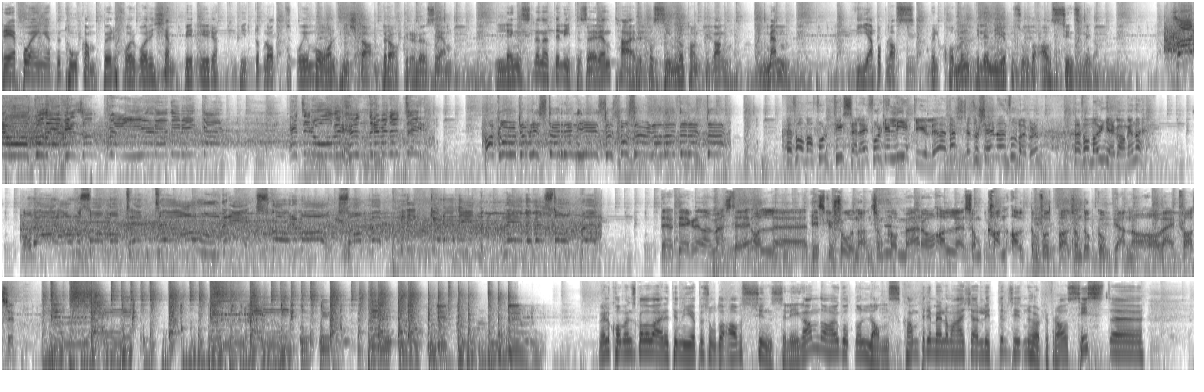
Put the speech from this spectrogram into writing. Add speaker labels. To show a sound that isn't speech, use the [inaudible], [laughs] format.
Speaker 1: Tre poeng etter to kamper for våre kjemper i rødt, hvitt og blått, og i morgen tirsdag braker det løs igjen. Lengselen etter Eliteserien tærer på sinn og tankegang. Men vi er på plass. Velkommen til en ny episode av Synseligaen.
Speaker 2: Så er det Håkon Evjen som bøyer ned i vinkelen! Etter over 100 minutter!
Speaker 3: Han kommer til å bli større enn Jesus på Sørlandet etter dette!
Speaker 4: Det er faen meg Folk pisser eller folk er likegyldige. Det er det verste som skjer med en fotballklubb. Det er faen meg undergangen, det.
Speaker 2: Og det er han som omtrent aldri skårer mål, som prikker den inn nede ved stolpen!
Speaker 5: Det, det jeg gleder meg mest til, det er alle diskusjonene som kommer, og alle som kan alt om fotball, som dukker opp igjen og, og vet fasiten.
Speaker 1: Velkommen skal du være til en ny episode av Synseligaen. Det har jo gått noen landskamper imellom her, kjære lytter, siden du hørte fra oss sist. Eh,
